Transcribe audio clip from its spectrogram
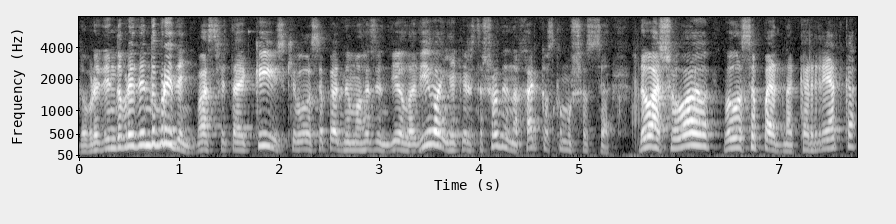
Добрий день, добрий день, добрий день! Вас вітає київський велосипедний магазин Віла Віва, який розташований на Харківському шосе. До вашої уваги велосипедна каретка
